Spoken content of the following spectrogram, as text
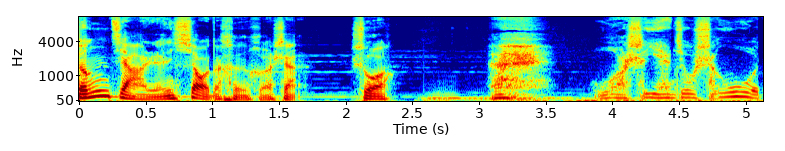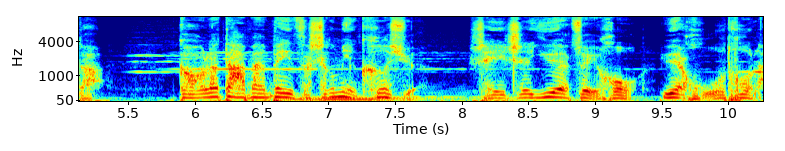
耿家人笑得很和善，说：“哎，我是研究生物的，搞了大半辈子生命科学，谁知越最后越糊涂了。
